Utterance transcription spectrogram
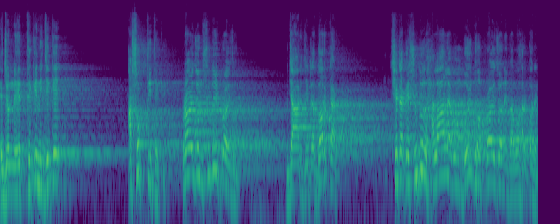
এজন্য এর থেকে নিজেকে, আসক্তি থেকে, প্রয়োজন শুধুই প্রয়োজন, যার যেটা দরকার, সেটাকে শুধু হালাল এবং বৈধ প্রয়োজনে ব্যবহার করেন।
